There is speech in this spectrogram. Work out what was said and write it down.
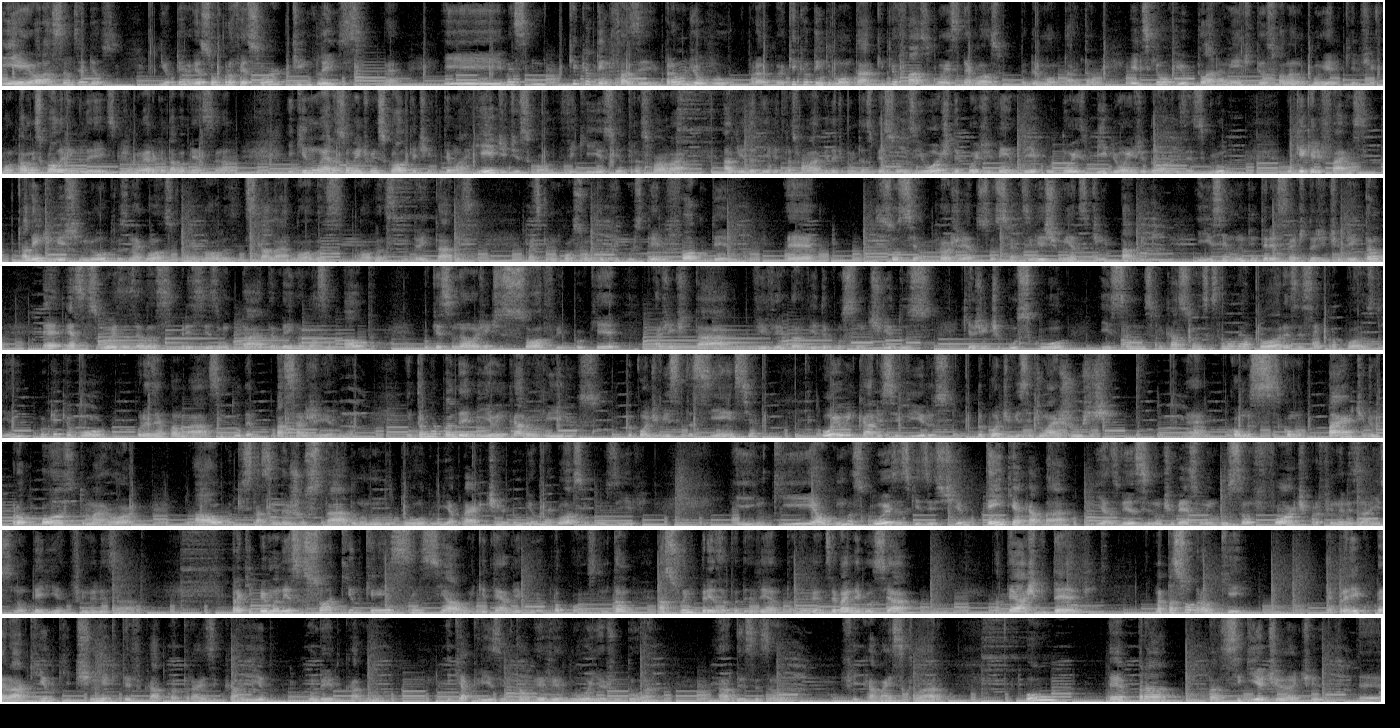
E em oração dizer, Deus, eu, tenho, eu sou professor de inglês, né? E, mas assim, o que, que eu tenho que fazer? Para onde eu vou? O que, que eu tenho que montar? O que, que eu faço com esse negócio de montar? Então, ele disse que ouviu claramente Deus falando com ele que ele tinha que montar uma escola de inglês, que já não era o que ele estava pensando, e que não era somente uma escola, que tinha que ter uma rede de escolas, e que isso ia transformar a vida dele e transformar a vida de muitas pessoas. E hoje, depois de vender por 2 bilhões de dólares esse grupo, o que, que ele faz? Além de investir em outros negócios, né, novas, escalar novas, novas empreitadas, mas que não consome todo o recurso dele, o foco dele é social, projetos sociais, investimentos de impacto. E isso é muito interessante da gente ver. Então, é, essas coisas elas precisam estar também na nossa pauta, porque senão a gente sofre porque a gente está vivendo a vida com sentidos que a gente buscou e são explicações que são aleatórias e sem propósito. E aí, por que, que eu vou, por exemplo, amar se tudo é passageiro, né? Então, na pandemia, eu encaro o vírus do ponto de vista da ciência, ou eu encaro esse vírus do ponto de vista de um ajuste, né? como, como parte de um propósito maior, algo que está sendo ajustado no mundo todo e a partir do meu negócio, inclusive, e em que algumas coisas que existiam têm que acabar, e às vezes, se não tivesse uma indução forte para finalizar isso, não teria finalizado para que permaneça só aquilo que é essencial e que tem a ver com o meu propósito. Então, a sua empresa está devendo? Está devendo. Você vai negociar? Até acho que deve. Mas para sobrar o quê? É para recuperar aquilo que tinha que ter ficado para trás e caído no meio do caminho e que a crise então revelou e ajudou a, a decisão ficar mais clara? Ou é para seguir adiante é,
